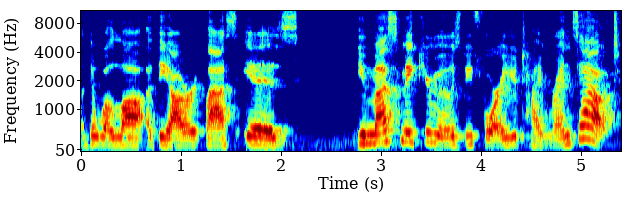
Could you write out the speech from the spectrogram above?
the law of the hourglass is you must make your moves before your time runs out.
